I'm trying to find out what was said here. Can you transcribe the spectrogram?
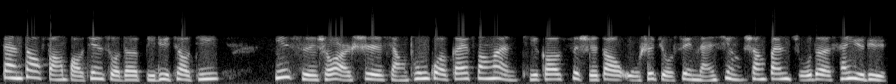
但到访保健所的比率较低，因此首尔市想通过该方案提高四十到五十九岁男性上班族的参与率。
